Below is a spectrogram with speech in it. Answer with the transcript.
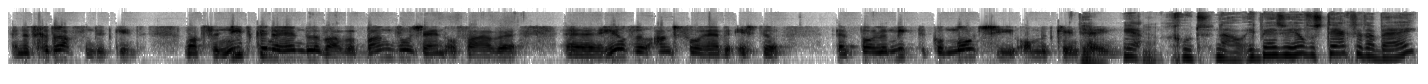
En het gedrag van dit kind. Wat we niet kunnen handelen, waar we bang voor zijn... of waar we uh, heel veel angst voor hebben... is de polemiek, de commotie om het kind ja. heen. Ja, goed. Nou, ik wens u heel veel sterkte daarbij.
